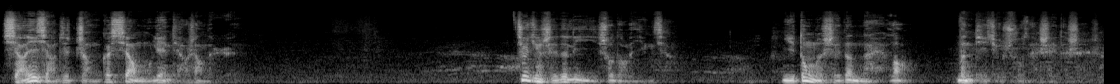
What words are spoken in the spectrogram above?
想一想这整个项目链条上的人，究竟谁的利益受到了影响？你动了谁的奶酪，问题就出在谁的身上。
